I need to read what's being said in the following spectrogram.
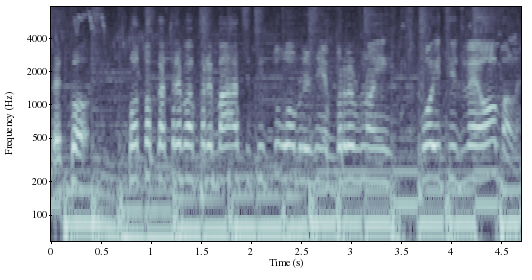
Preko potoka treba prebaciti tu obližnje brvno i spojiti dve obale.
